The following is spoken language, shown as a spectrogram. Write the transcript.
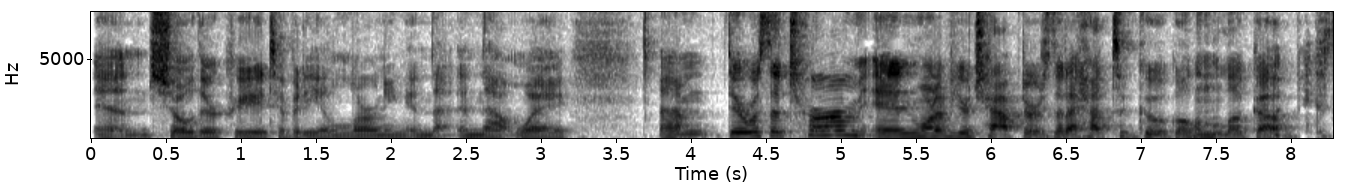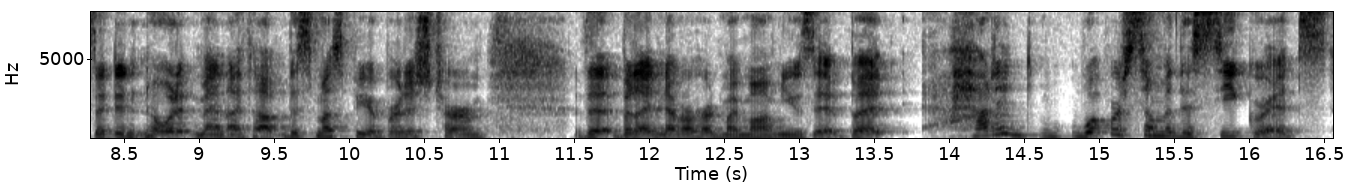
and show their creativity and learning in that in that way. Um, there was a term in one of your chapters that I had to Google and look up because I didn't know what it meant. I thought this must be a British term, but I'd never heard my mom use it. But how did what were some of the secrets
